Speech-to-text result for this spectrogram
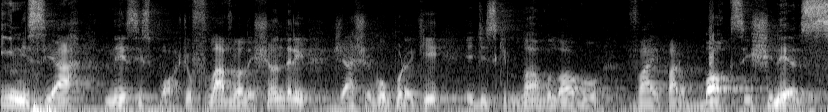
iniciar nesse esporte. O Flávio Alexandre já chegou por aqui e disse que logo logo vai para o boxe chinês.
